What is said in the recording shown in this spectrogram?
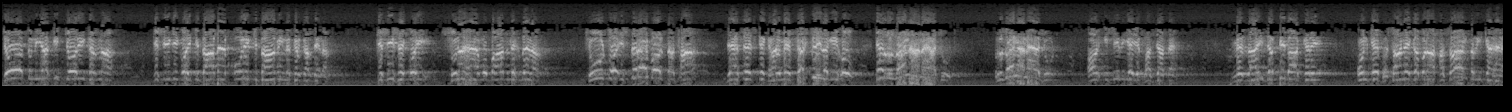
جو دنیا کی چوری کرنا کسی کی کوئی کتاب ہے پوری کتاب ہی نقل کر دینا، کسی سے کوئی سنا ہے وہ بات لکھ دینا۔ جھوٹ تو اس طرح بولتا تھا جیسے اس کے گھر میں فیکٹری لگی ہو کہ روزانہ نیا جھوٹ، روزانہ نیا جھوٹ۔ اور اسی لیے یہ پھنس جاتا ہے۔ مرزائی جب بھی بات کرے، ان کے پھنسانے کا بڑا آسان طریقہ ہے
